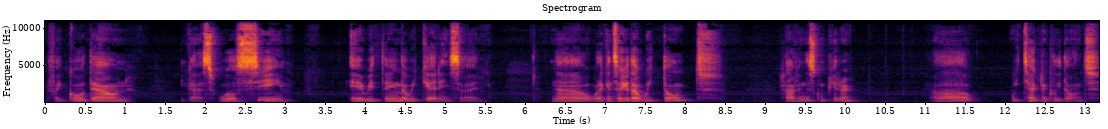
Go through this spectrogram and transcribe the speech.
If I go down, you guys will see everything that we get inside. Now, what I can tell you that we don't have in this computer, uh, we technically don't,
